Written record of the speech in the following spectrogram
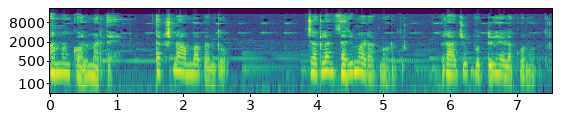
ಅಮ್ಮಂಗೆ ಕಾಲ್ ಮಾಡಿದೆ. ತಕ್ಷಣ ಅಮ್ಮ ಬಂದು ಜಗಳನ ಸರಿ ಮಾಡೋಕೆ ನೋಡಿದ್ರು. ರಾಜು ಬುದ್ಧಿ ಹೇಳೋಕ್ಕೂ ನೋಡಿದ್ರು.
